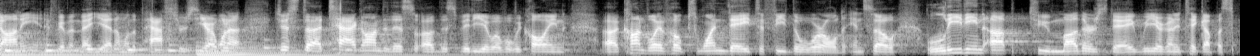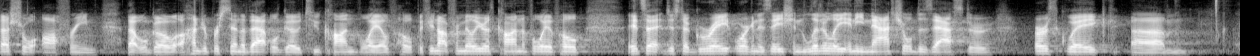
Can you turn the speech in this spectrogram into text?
Johnny. If we haven't met yet, I'm one of the pastors here. I want to just uh, tag on to this, uh, this video of what we're calling uh, Convoy of Hope's One Day to Feed the World. And so, leading up to Mother's Day, we are going to take up a special offering that will go, 100% of that will go to Convoy of Hope. If you're not familiar with Convoy of Hope, it's a, just a great organization. Literally, any natural disaster, earthquake, um,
